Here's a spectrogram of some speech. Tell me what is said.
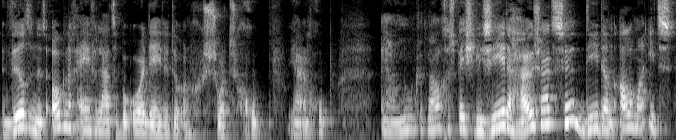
wilden het ook nog even laten beoordelen door een soort groep. Ja, een groep, ja, hoe noem ik het nou? Gespecialiseerde huisartsen. Die dan allemaal iets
